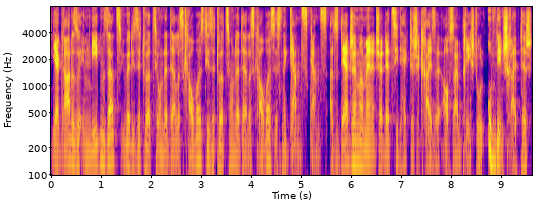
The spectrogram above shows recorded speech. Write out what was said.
ja gerade so im Nebensatz über die Situation der Dallas Cowboys. Die Situation der Dallas Cowboys ist eine ganz, ganz, also der General Manager, der zieht hektische Kreise auf seinem Drehstuhl um den Schreibtisch.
